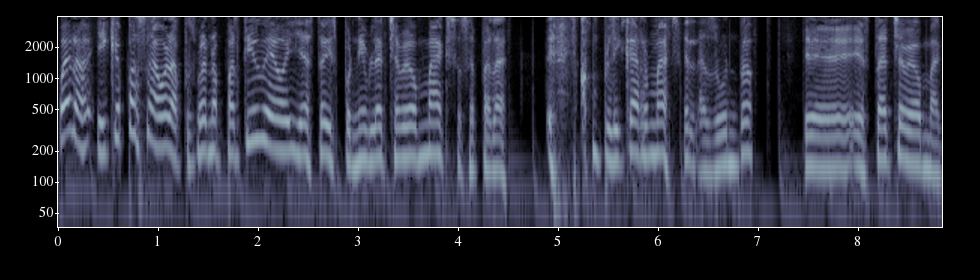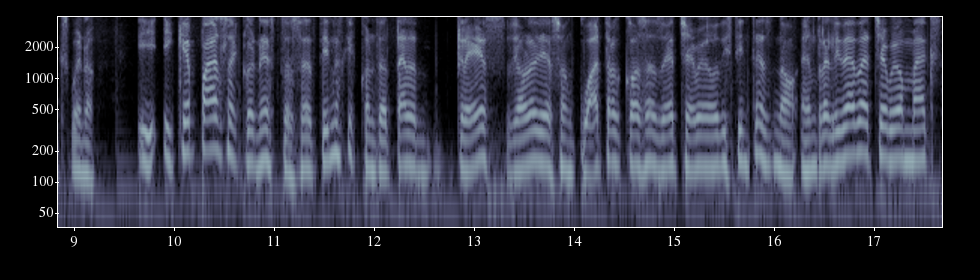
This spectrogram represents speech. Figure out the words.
Bueno, ¿y qué pasa ahora? Pues bueno, a partir de hoy ya está disponible HBO Max, o sea, para complicar más el asunto, eh, está HBO Max. Bueno, ¿Y, ¿Y, qué pasa con esto? O sea, tienes que contratar tres, y ahora ya son cuatro cosas de HBO distintas. No, en realidad HBO Max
